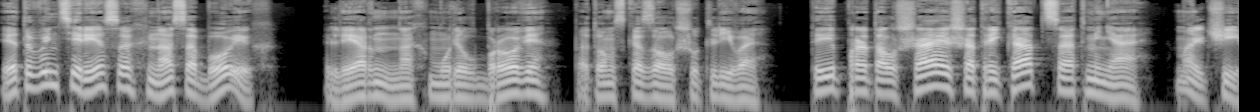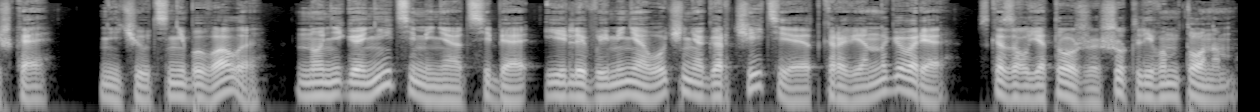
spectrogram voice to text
Это в интересах нас обоих». Лерн нахмурил брови, потом сказал шутливо. «Ты продолжаешь отрекаться от меня, мальчишка». «Ничуть не бывало. Но не гоните меня от себя, или вы меня очень огорчите, откровенно говоря», — сказал я тоже шутливым тоном.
